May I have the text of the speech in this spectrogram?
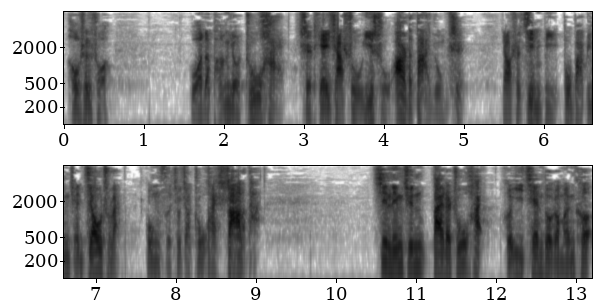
侯生说：“我的朋友朱亥是天下数一数二的大勇士，要是晋鄙不把兵权交出来，公子就叫朱亥杀了他。”信陵君带着朱亥和一千多个门客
